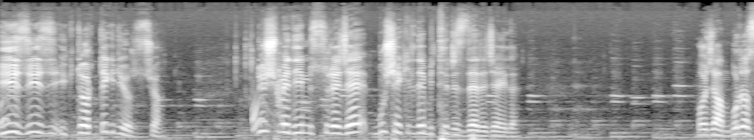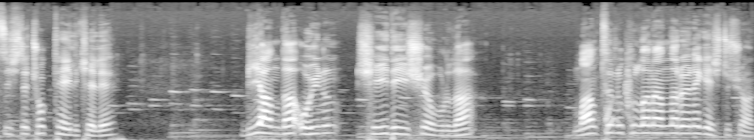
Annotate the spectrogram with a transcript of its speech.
İyiyiz iyiyiz. İlk dörtte gidiyoruz şu an. Düşmediğimiz sürece bu şekilde bitiririz dereceyle. Hocam burası işte çok tehlikeli. Bir anda oyunun şeyi değişiyor burada. Mantığını kullananlar öne geçti şu an.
